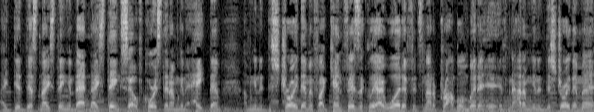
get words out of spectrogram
I did this nice thing and that nice thing. So of course, then I'm gonna hate them. I'm gonna destroy them if I can physically. I would if it's not a problem, but if not, I'm gonna destroy them uh,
